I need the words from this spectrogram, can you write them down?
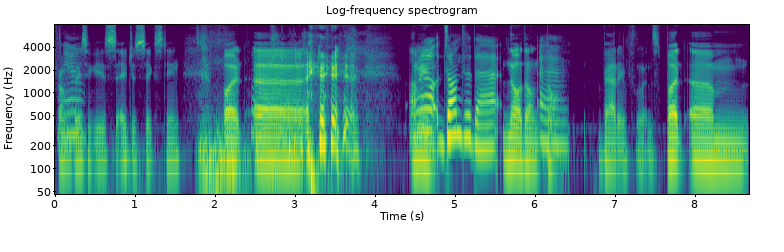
from Yeah. basically age of sixteen. But uh, I well, mean, don't do that. no, don't Uh, don't bad influence. But um,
